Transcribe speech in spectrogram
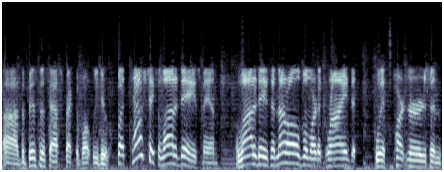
uh, the business aspect of what we do, but Tausch takes a lot of days, man. A lot of days, and not all of them are to grind with partners and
